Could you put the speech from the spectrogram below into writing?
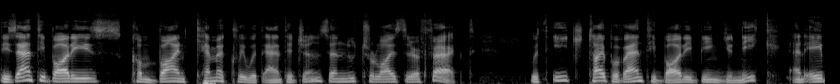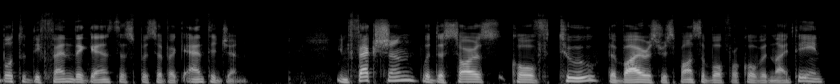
These antibodies combine chemically with antigens and neutralize their effect, with each type of antibody being unique and able to defend against a specific antigen. Infection with the SARS CoV 2, the virus responsible for COVID 19,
